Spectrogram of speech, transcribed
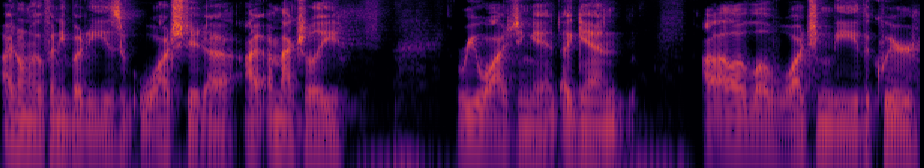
I don't know if anybody's watched it. Uh, I, I'm actually rewatching it again. I, I love watching the the queer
